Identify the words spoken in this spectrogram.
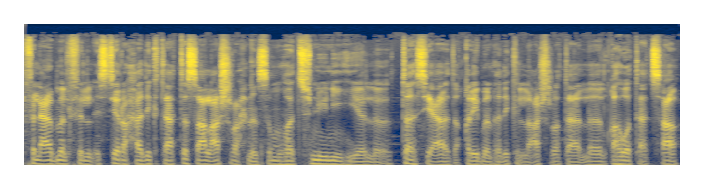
في العمل في الاستراحة هذيك تاع 9 ل 10 إحنا نسموها تسنوني هي التاسعة تقريبا هذيك العشرة تاع القهوة تاع 9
